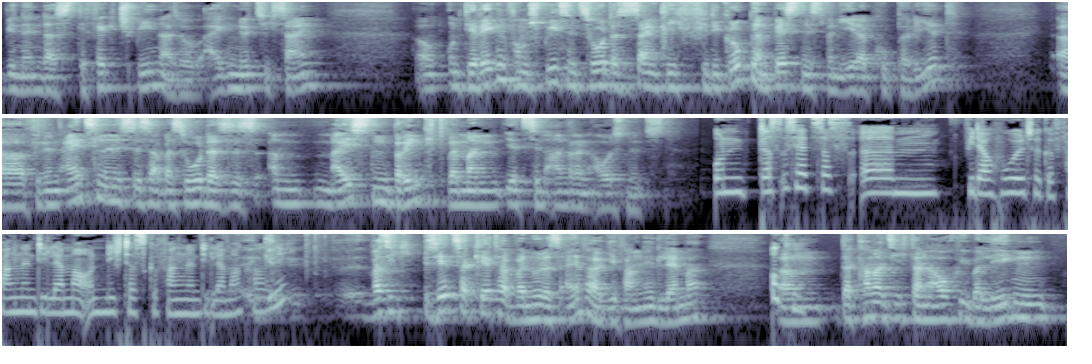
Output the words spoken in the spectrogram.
wir nennen das defekt spielen, also eigennützig sein. Äh, und die Regeln vom Spiel sind so, dass es eigentlich für die Gruppe am besten ist, wenn jeder kooperiert. Äh, für den Einzelnen ist es aber so, dass es am meisten bringt, wenn man jetzt den anderen ausnützt. Und das ist jetzt das ähm, wiederholte Gefangenendilemma und nicht das Gefangenendilemma quasi? Was ich bis jetzt erklärt habe, war nur das einfache Gefangenendilemma. Okay. Ähm, da kann man sich dann auch überlegen,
